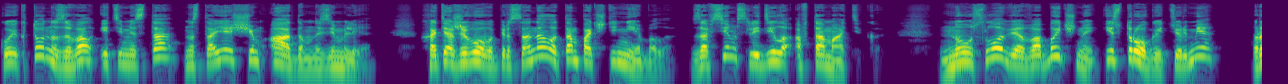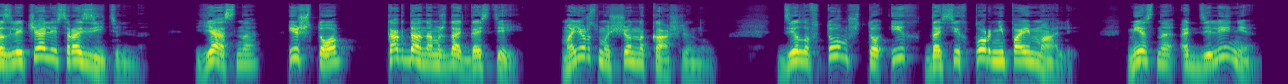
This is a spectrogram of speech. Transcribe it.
Кое-кто называл эти места настоящим адом на земле. Хотя живого персонала там почти не было. За всем следила автоматика. Но условия в обычной и строгой тюрьме различались разительно. Ясно. И что? Когда нам ждать гостей? Майор смущенно кашлянул. Дело в том, что их до сих пор не поймали. Местное отделение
